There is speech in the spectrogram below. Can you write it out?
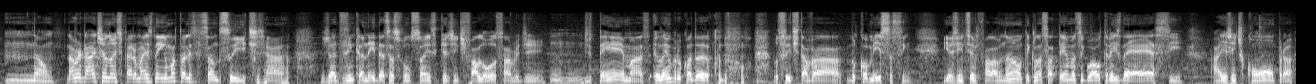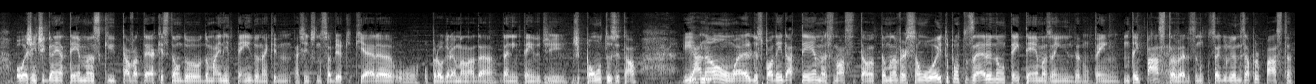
Hum, não. Na verdade, eu não espero mais nenhuma atualização do Switch. Já, já desencanei dessas funções que a gente falou, sabe? De, uhum. de temas. Eu lembro quando, quando o Switch tava no começo, assim. E a gente sempre falava: não, tem que lançar temas igual o 3DS aí a gente compra, ou a gente ganha temas que tava até a questão do, do My Nintendo, né? Que a gente não sabia o que, que era o, o programa lá da, da Nintendo de, de pontos e tal. E ah, uhum. ah não, eles podem dar temas. Nossa, estamos tá, na versão 8.0 e não tem temas ainda, não tem, não tem pasta, é. velho. Você não consegue organizar por pasta.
